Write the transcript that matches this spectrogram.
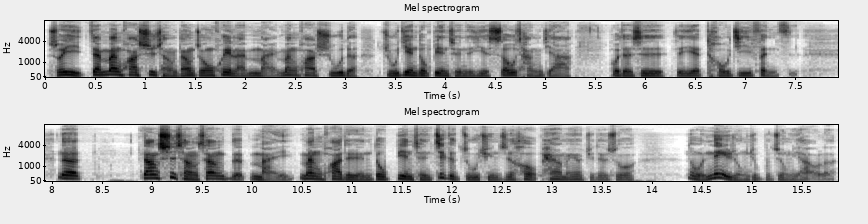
所以在漫画市场当中会来买漫画书的，逐渐都变成这些收藏家，或者是这些投机分子。那当市场上的买漫画的人都变成这个族群之后，Perelman 又觉得说，那我内容就不重要了，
